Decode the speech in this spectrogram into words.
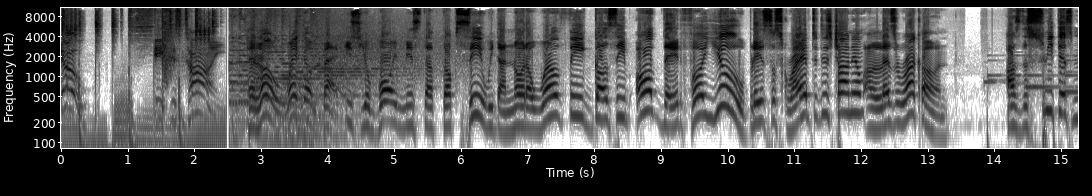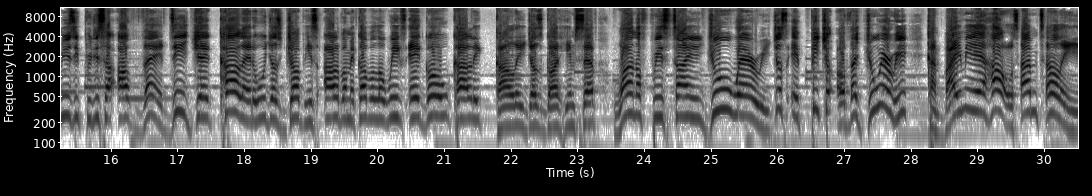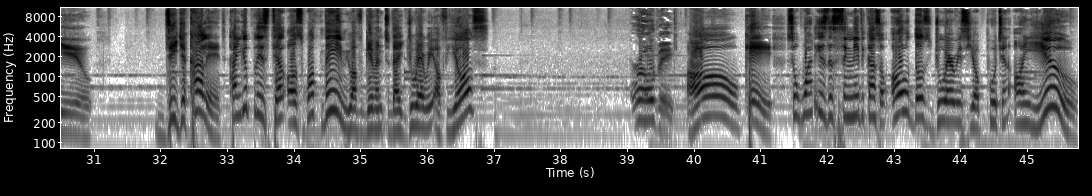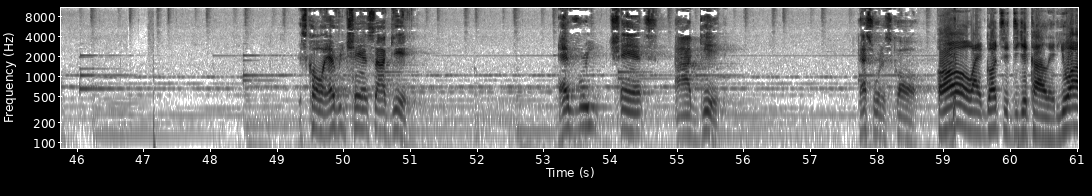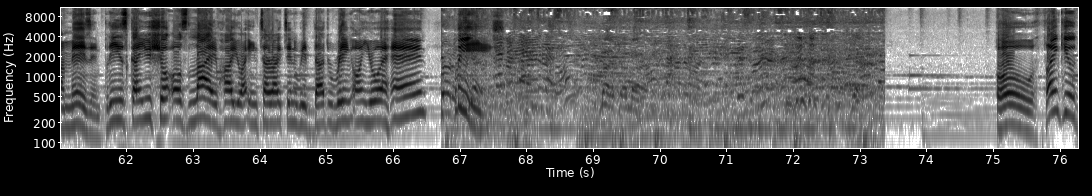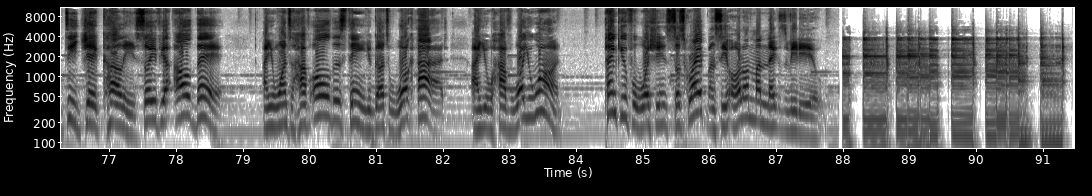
Yo, it is time. Hello, welcome back. It's your boy Mr. Thoxy with another wealthy gossip update for you. Please subscribe to this channel and let's rock on. As the sweetest music producer out there, DJ Khaled, who just dropped his album a couple of weeks ago, Khaled Khaled just got himself one of pristine jewelry. Just a picture of that jewelry can buy me a house, I'm telling you. DJ Khaled, can you please tell us what name you have given to that jewelry of yours? Ruby. Okay, so what is the significance of all those jewelries you're putting on you? It's called Every Chance I Get. Every Chance I Get. That's what it's called. Oh, I got it, DJ Khaled. You are amazing. Please, can you show us live how you are interacting with that ring on your hand? Please. Oh, thank you, DJ Khaled. So if you're out there and you want to have all these things, you got to work hard and you have what you want. Thank you for watching. Subscribe and see you all on my next video.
